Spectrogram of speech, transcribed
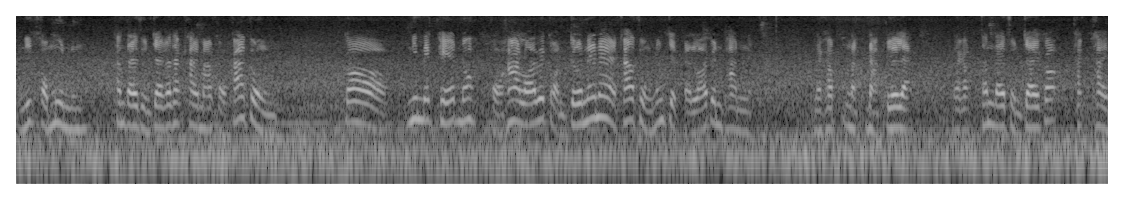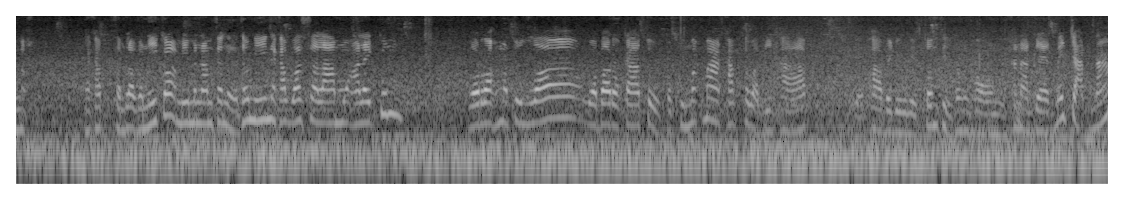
อันนี้ขอหมื่นหนึ่งท่านใดสนใจก็ทักทายมาขอค่าส่ง ก็นี่เมกเพสเนาะขอ 500 ไว้ก่อนเกินแน่ๆค่าส่งตั้ง7 8 0 0 เป็นพันเนี่ยนะครับหนักๆเลยแหละนะครับ ท่านใดสนใจก็ทักทายมา นะครับสำหรับวันนี้ก็มีมานำเสนอเท่านี้นะครับ วัสสลามุอะลัยกุมวะเราะห์มะตุลลอฮ์วะบารอกาตุขอบคุณมาก ๆ ครับ สวัสดีครับ เดี๋ยวพาไปดูเลยต้นสีทองทอง ขนาดแดดไม่จัดนะ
